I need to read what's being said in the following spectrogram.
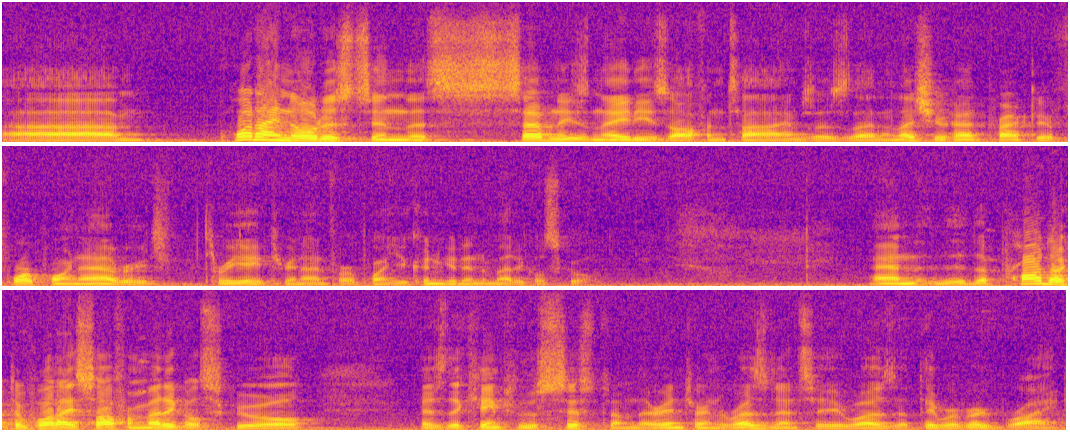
Um, what I noticed in the 70s and 80s oftentimes is that unless you had practically a four-point average, 3.8, 3.9, 4 point, you couldn't get into medical school. And the, the, product of what I saw from medical school as they came through the system, their intern residency, was that they were very bright.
